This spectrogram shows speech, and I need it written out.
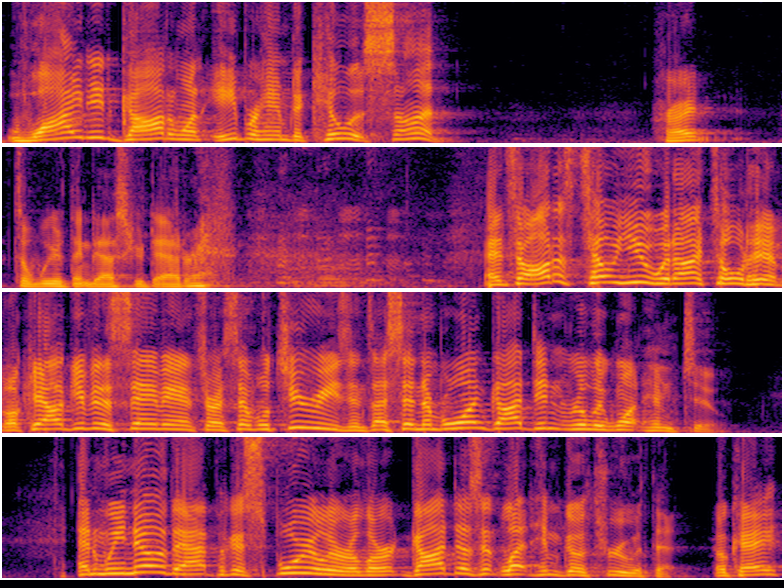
why did God want Abraham to kill his son? Right? It's a weird thing to ask your dad, right? and so I'll just tell you what I told him. Okay, I'll give you the same answer. I said, well, two reasons. I said, number one, God didn't really want him to. And we know that because, spoiler alert, God doesn't let him go through with it, okay?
